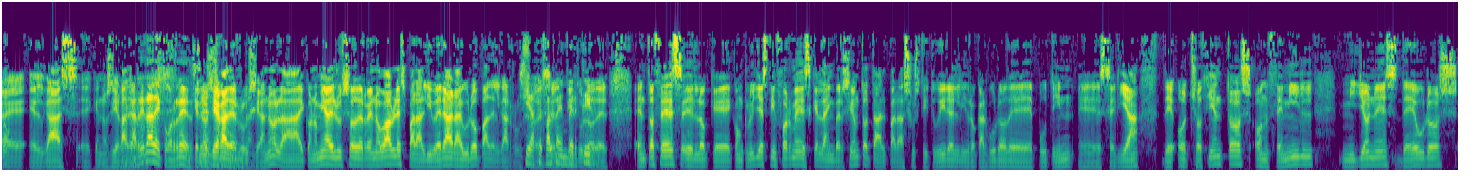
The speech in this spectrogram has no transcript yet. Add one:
eh, el gas que nos llega la de carrera de correr que nos llega de Rusia, ¿no? La economía del uso de renovables para liberar a Europa del gas ruso. Sí, hace falta invertir. Entonces, lo que concluye este informe es que la inversión total para sustituir el hidrocarburo de Putin sería de 811.000 millones de euros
